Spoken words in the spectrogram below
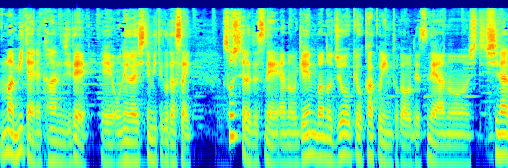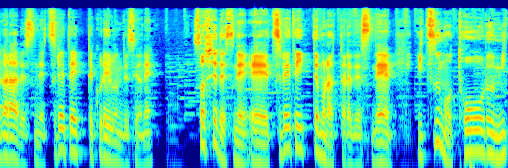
まあみたいな感じで、えお願いしてみてください。そしたらですねあの現場の状況確認とかをですねあのしながらですね連れて行ってくれるんですよね。そしてですね、えー、連れて行ってもらったらですねいつも通る道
